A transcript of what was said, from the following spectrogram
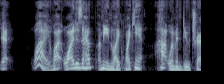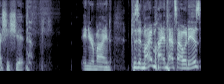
Yeah. Why? Why? Why does it have? I mean, like, why can't hot women do trashy shit? in your mind, because in my mind, that's how it is.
